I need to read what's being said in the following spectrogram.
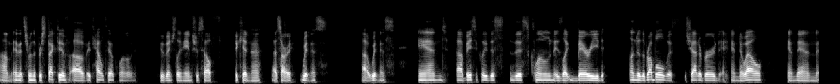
um, and it's from the perspective of a Tattletale clone who eventually names herself Echidna. Uh, sorry, Witness. Uh, witness, and uh, basically this this clone is like buried under the rubble with Shatterbird and Noel, and then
